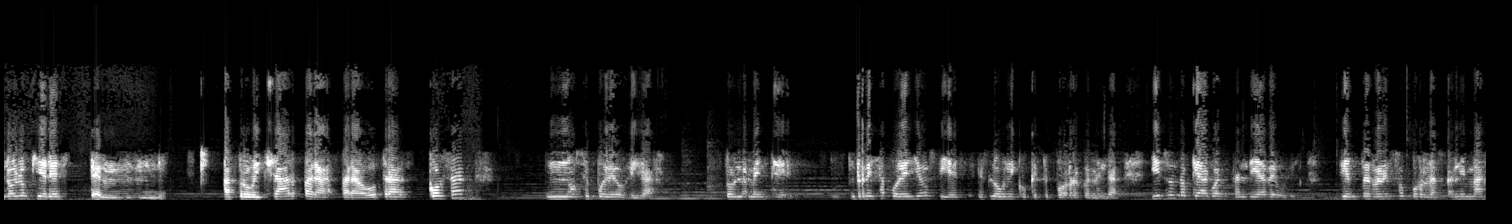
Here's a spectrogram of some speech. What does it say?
no lo quieres eh, aprovechar para, para otras cosas, no se puede obligar, solamente reza por ellos y es, es, lo único que te puedo recomendar. Y eso es lo que hago hasta el día de hoy. Siempre rezo por las ánimas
